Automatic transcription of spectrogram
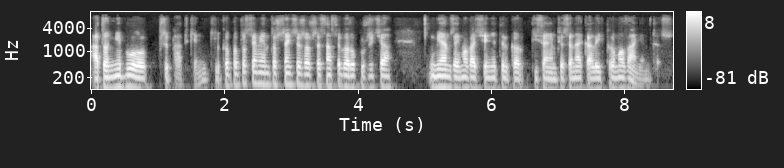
A to nie było przypadkiem, tylko po prostu ja miałem to szczęście, że od 16 roku życia umiałem zajmować się nie tylko pisaniem piosenek, ale ich promowaniem też.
